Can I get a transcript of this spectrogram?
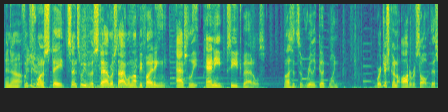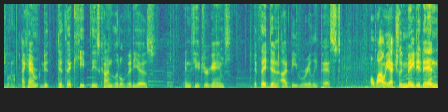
And uh, I just want to state, since we've established that I will not be fighting absolutely any siege battles, unless it's a really good one. We're just going to auto-resolve this one. I can't... Did, did they keep these kind of little videos in future games? If they didn't, I'd be really pissed. Oh wow, he actually made it in!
